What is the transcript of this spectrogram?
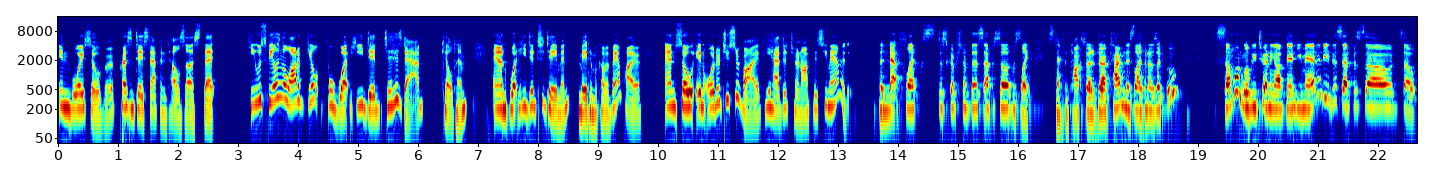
in voiceover, present day Stefan tells us that he was feeling a lot of guilt for what he did to his dad, killed him, and what he did to Damon made him become a vampire. And so, in order to survive, he had to turn off his humanity. The Netflix description of this episode was like, Stefan talks about a dark time in his life. And I was like, ooh, someone will be turning off their humanity this episode. So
